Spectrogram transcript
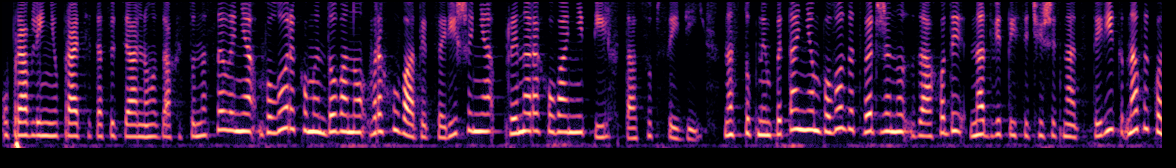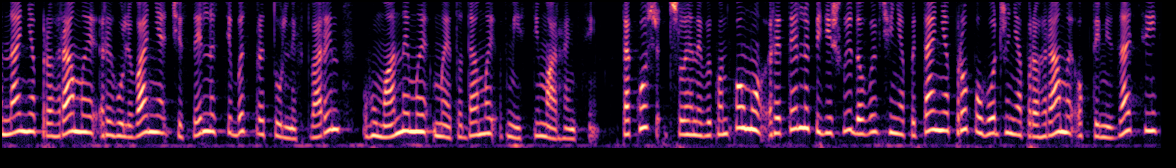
Управлінню праці та соціального захисту населення було рекомендовано врахувати це рішення при нарахуванні пільг та субсидій. Наступним питанням було затверджено заходи на 2016 рік на виконання програми регулювання чисельності безпритульних тварин гуманними методами в місті Марганці. Також члени виконкому ретельно підійшли до вивчення питання про погодження програми оптимізації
